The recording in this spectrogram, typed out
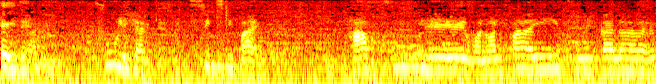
Hey there. Full haircut, 65. Half full hair, 115, full color.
